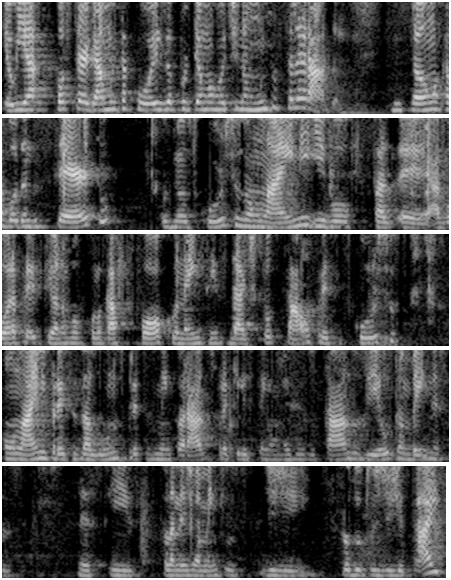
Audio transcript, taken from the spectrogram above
eu ia postergar muita coisa por ter uma rotina muito acelerada. Então, acabou dando certo os meus cursos online e vou é, agora para esse ano vou colocar foco, né, intensidade total para esses cursos online para esses alunos, para esses mentorados, para que eles tenham mais resultados e eu também nesses nesses planejamentos de produtos digitais,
